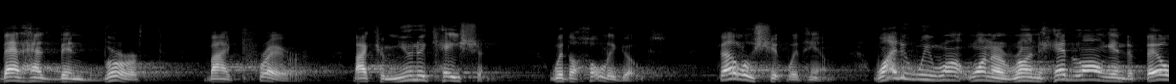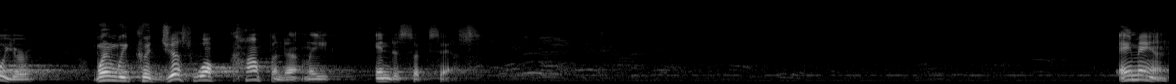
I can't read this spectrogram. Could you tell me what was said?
that has been birthed by prayer, by communication? with the Holy Ghost, fellowship with Him. Why do we want, want to run headlong into failure when we could just walk confidently into success? Amen.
